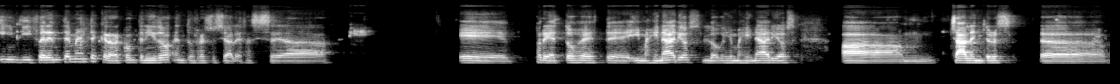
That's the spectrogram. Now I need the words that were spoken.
indiferentemente crear contenido en tus redes sociales, así sea eh, proyectos este, imaginarios, logos imaginarios, um, challengers, uh,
